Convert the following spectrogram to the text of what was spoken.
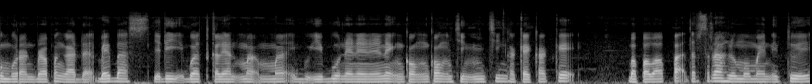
umuran berapa nggak ada bebas. Jadi buat kalian emak-emak ibu-ibu nenek-nenek engkong-engkong encing-encing kakek-kakek bapak-bapak terserah lu mau main itu ya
